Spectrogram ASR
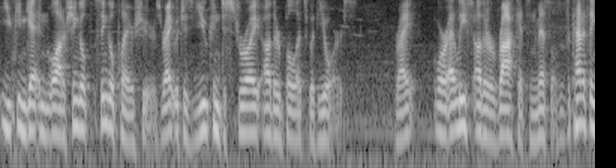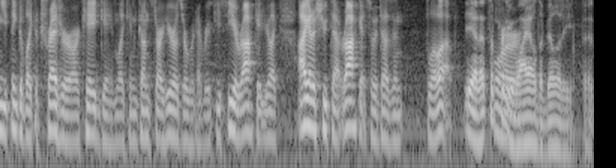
you can get in a lot of single single player shooters, right? Which is you can destroy other bullets with yours, right? Or at least other rockets and missiles. It's the kind of thing you think of like a treasure arcade game, like in Gunstar Heroes or whatever. If you see a rocket, you're like, I got to shoot that rocket so it doesn't blow up. Yeah, that's a pretty wild ability. That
